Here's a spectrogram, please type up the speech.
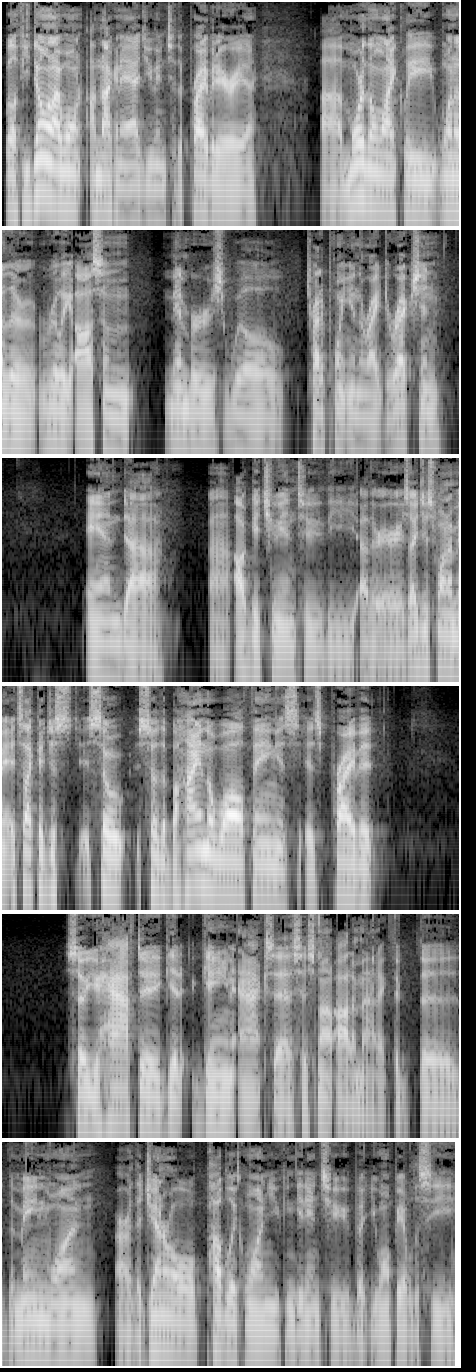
well, if you don't, I won't. I'm not going to add you into the private area. Uh, more than likely, one of the really awesome members will try to point you in the right direction, and uh, uh, I'll get you into the other areas. I just want to make it's like I just so so the behind the wall thing is is private. So you have to get gain access. It's not automatic. The the the main one or the general public one you can get into, but you won't be able to see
